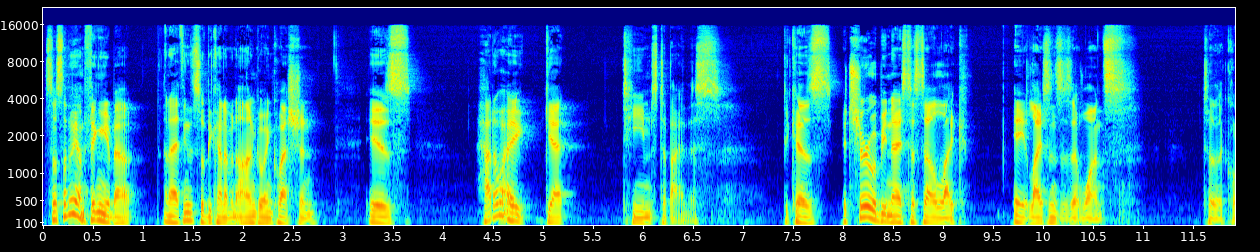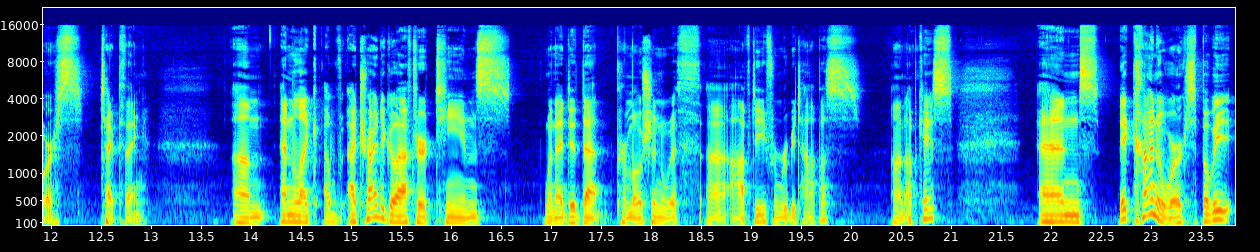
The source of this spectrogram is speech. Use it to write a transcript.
So something I'm thinking about and I think this will be kind of an ongoing question, is how do I get teams to buy this? Because it sure would be nice to sell like eight licenses at once to the course type thing. Um, and like I, I, tried to go after teams when I did that promotion with uh, Avdi from Ruby Tapas on Upcase, and it kind of worked. But we,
